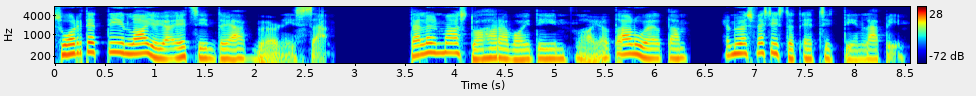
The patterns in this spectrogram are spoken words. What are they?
suoritettiin laajoja etsintöjä Burnissä. Tällöin maastoa haravoitiin laajalta alueelta ja myös vesistöt etsittiin läpi.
